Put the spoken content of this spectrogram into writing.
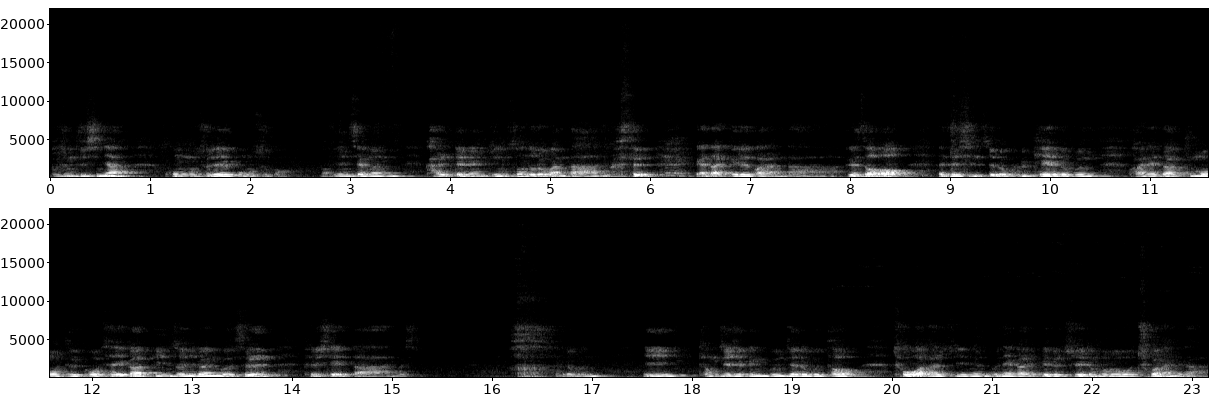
무슨 뜻이냐? 공수래 공수고 어, 인생은 갈 때는 빈손으로 간다 이것을 깨닫기를 바란다. 그래서 이제 실제로 그렇게 여러분 관에다 구멍을 뚫고 자기가 빈손이라는 것을 표시했다 하는 것입니다. 하, 여러분 이 경제적인 문제로부터 초월할 수 있는 은혜가 있기를 주의 이름으로 축원합니다.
